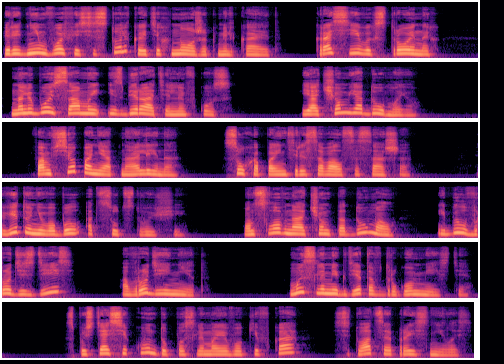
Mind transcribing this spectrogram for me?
Перед ним в офисе столько этих ножек мелькает, красивых, стройных, на любой самый избирательный вкус и о чем я думаю. «Вам все понятно, Алина?» — сухо поинтересовался Саша. Вид у него был отсутствующий. Он словно о чем-то думал и был вроде здесь, а вроде и нет. Мыслями где-то в другом месте. Спустя секунду после моего кивка ситуация прояснилась,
